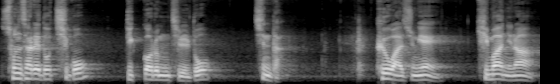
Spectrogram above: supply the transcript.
손살에도 치고 뒷걸음질도 친다. 그 와중에 김환이나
